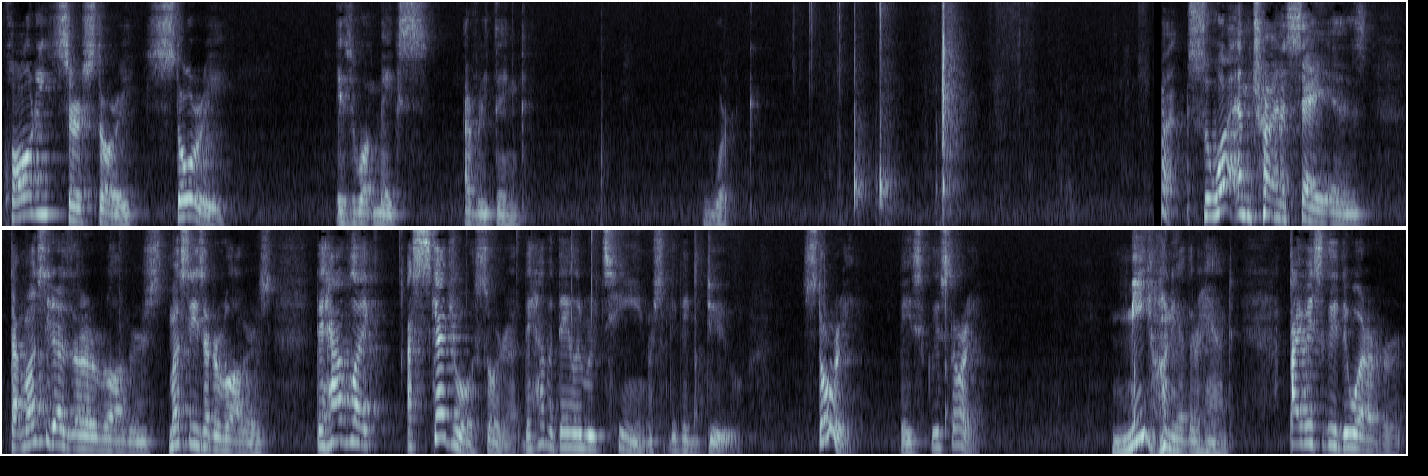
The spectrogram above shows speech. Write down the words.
Quality serves story. Story is what makes everything work. So what I'm trying to say is that most of these other vloggers, most of these other vloggers, they have like a schedule sorta. They have a daily routine or something they do. Story, basically a story. Me, on the other hand, I basically do whatever.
